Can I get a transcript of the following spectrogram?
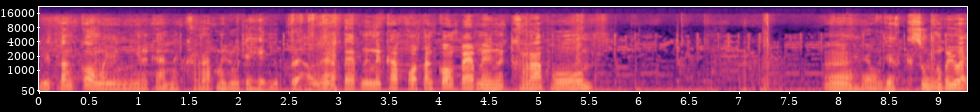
ผมจะตั้งกล้องไว้อย่างนี้แล้วกันนะครับ ไม่รู้จะเห็นหรือเปล่านะ แป๊บหนึ่งนะครับ ขอตั้งกล้องแป๊บหนึ่งนะครับ ผมอ่าแล้วผมจะซูมเข้าไปด้วย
